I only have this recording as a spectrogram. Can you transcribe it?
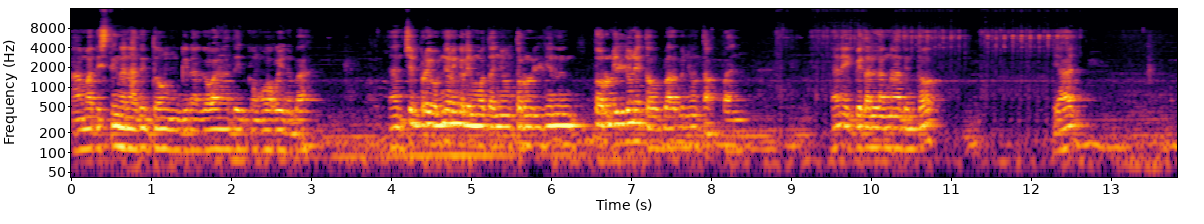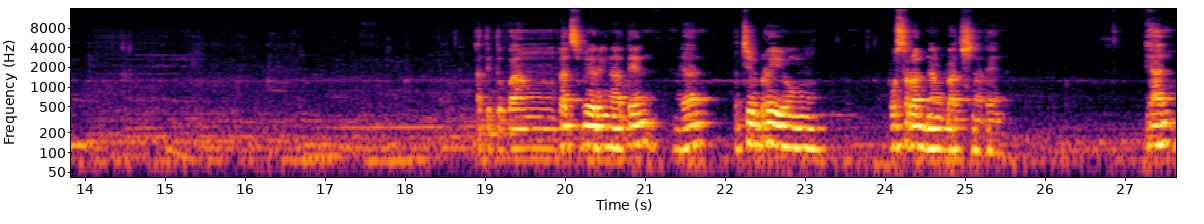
uh, matisting na natin tong ginagawa natin kung okay na ba. Ayan, syempre huwag nyo rin kalimutan yung tornilyo, tornilyo nito bago nyo takpan. Ayan, ikpitan lang natin to. Ayan. At ito pang clutch bearing natin. Ayan. At syempre yung post rod ng clutch natin. Ayan.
